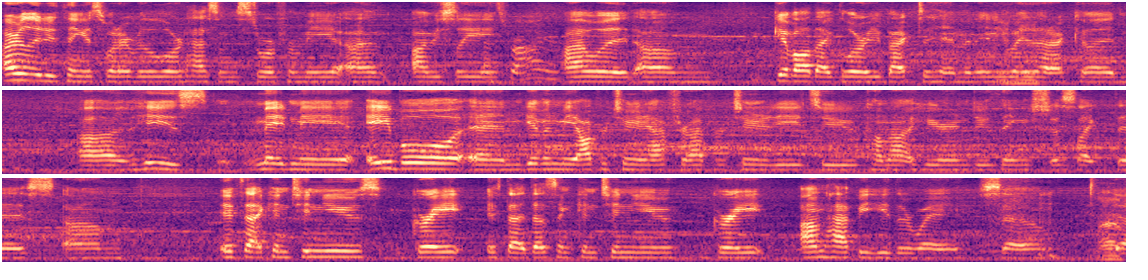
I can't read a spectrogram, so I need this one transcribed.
I really do think it's whatever the Lord has in store for me. I, obviously, That's right. I would um, give all that glory back to Him in any way that I could. Uh, he's made me able and given me opportunity after opportunity to come out here and do things just like this. Um, if that continues, great. If that doesn't continue, great. I'm happy either way. So, yeah.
